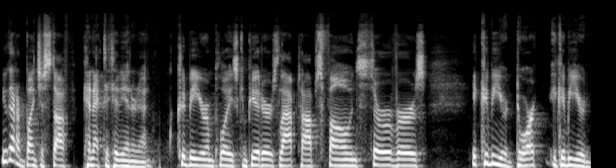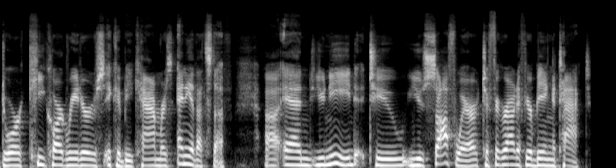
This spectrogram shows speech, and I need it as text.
You got a bunch of stuff connected to the internet. Could be your employees' computers, laptops, phones, servers. It could be your door. It could be your door key card readers. It could be cameras, any of that stuff. Uh, and you need to use software to figure out if you're being attacked.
